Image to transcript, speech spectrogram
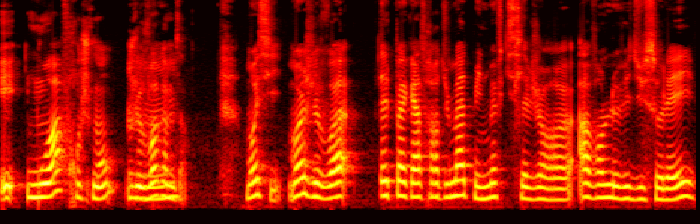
Et moi, franchement, je le vois Mhm. comme ça. Moi aussi. Moi, je le vois, peut-être pas 4 heures du mat, mais une meuf qui se lève genre euh, avant le lever du soleil,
